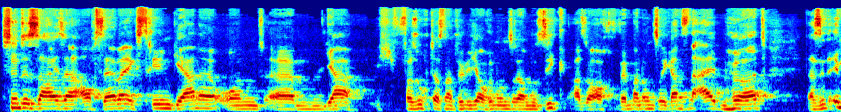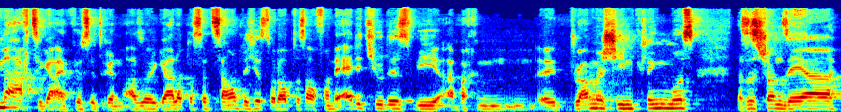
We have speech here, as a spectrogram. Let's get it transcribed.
Synthesizer auch selber extrem gerne. Und ähm, ja, ich versuche das natürlich auch in unserer Musik. Also auch wenn man unsere ganzen Alben hört, da sind immer 80er-Einflüsse drin. Also egal, ob das jetzt soundlich ist oder ob das auch von der Attitude ist, wie einfach ein äh, Drum Machine klingen muss. Das ist schon sehr,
